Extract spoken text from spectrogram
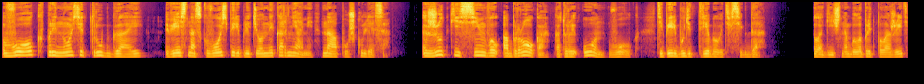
Волк приносит труп Гаи, весь насквозь переплетенный корнями, на опушку леса. Жуткий символ оброка, который он, волк, теперь будет требовать всегда. Логично было предположить,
